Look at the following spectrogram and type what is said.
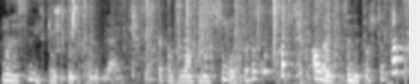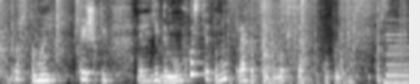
У мене син їх дуже-дуже полюбляє. Ось така була у нас солодка закупка, але це не просто так. Просто ми трішки е, їдемо в гості, тому треба це було все купити. Ось.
